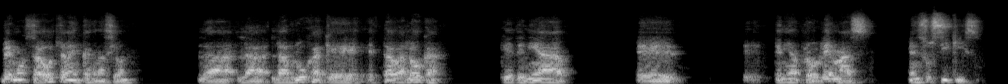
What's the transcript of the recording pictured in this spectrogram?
vemos a otra encarnación. La, la, bruja que estaba loca, que tenía, eh, eh, tenía problemas en su psiquis.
